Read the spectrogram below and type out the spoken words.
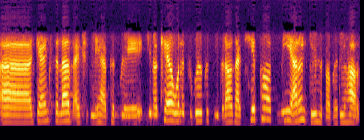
uh, Gangster Love actually happened where, you know, Kale wanted to work with me, but I was like, hip hop, me, I don't do hip hop, I do house.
